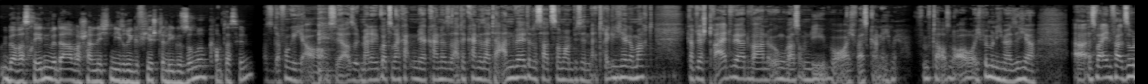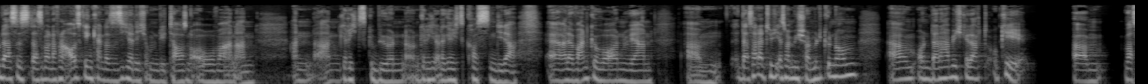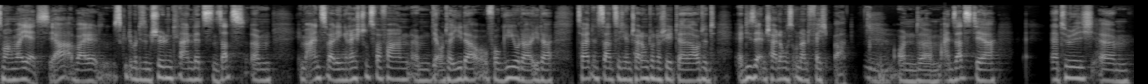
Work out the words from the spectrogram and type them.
Über was reden wir da? Wahrscheinlich niedrige vierstellige Summe. Kommt das hin? Also davon gehe ich auch aus, ja. Also ich meine, Gott sei Dank hatten wir keine, hatte keine Seite Anwälte, das hat es nochmal ein bisschen erträglicher gemacht. Ich glaube, der Streitwert waren irgendwas um die, boah, ich weiß gar nicht mehr, 5000 Euro, ich bin mir nicht mehr sicher. Äh, es war jedenfalls so, dass es, dass man davon ausgehen kann, dass es sicherlich um die 1000 Euro waren an, an, an Gerichtsgebühren und Gericht, oder Gerichtskosten, die da äh, relevant geworden wären. Ähm, das hat natürlich erstmal mich schon mitgenommen. Ähm, und dann habe ich gedacht, okay, ähm, was machen wir jetzt? Ja, weil es gibt immer diesen schönen kleinen letzten Satz ähm, im einstweiligen Rechtsschutzverfahren, ähm, der unter jeder OVG oder jeder zweitinstanzlichen Entscheidung drunter steht, der lautet, äh, diese Entscheidung ist unanfechtbar. Mhm. Und ähm, ein Satz, der natürlich ähm,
